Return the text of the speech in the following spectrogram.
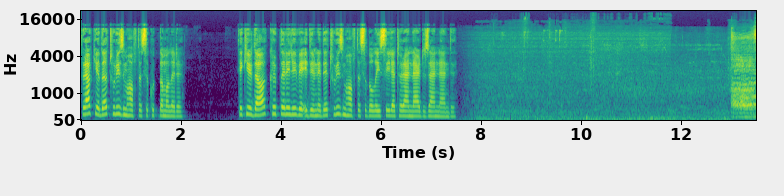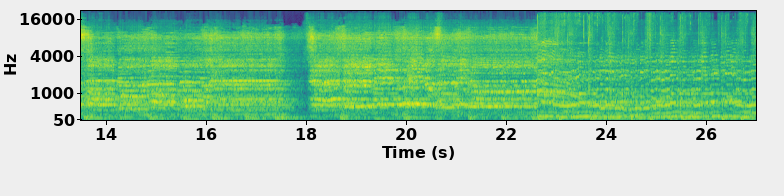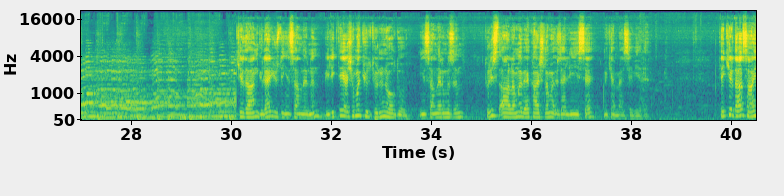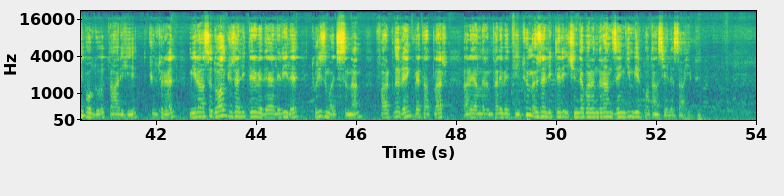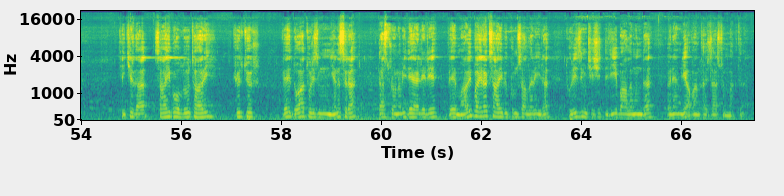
Trakya'da Turizm Haftası kutlamaları. Tekirdağ, Kırklareli ve Edirne'de Turizm Haftası dolayısıyla törenler düzenlendi. Tekirdağ'ın güler yüzlü insanların birlikte yaşama kültürünün olduğu, insanlarımızın turist ağırlama ve karşılama özelliği ise mükemmel seviyede. Tekirdağ sahip olduğu tarihi, kültürel, mirası doğal güzellikleri ve değerleriyle turizm açısından farklı renk ve tatlar arayanların talep ettiği tüm özellikleri içinde barındıran zengin bir potansiyele sahip. Tekirdağ sahip olduğu tarih, kültür ve doğa turizminin yanı sıra gastronomi değerleri ve mavi bayrak sahibi kumsallarıyla turizm çeşitliliği bağlamında önemli avantajlar sunmakta.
